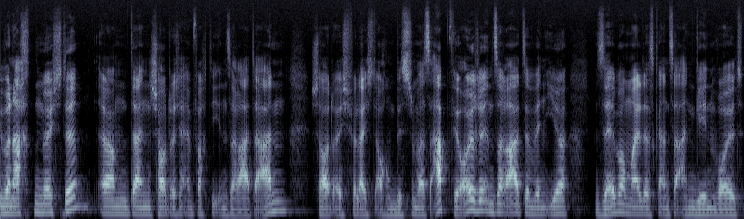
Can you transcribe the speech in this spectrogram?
übernachten möchte, ähm, dann schaut euch einfach die Inserate an, schaut euch vielleicht auch ein bisschen was ab für eure Inserate, wenn ihr selber mal das Ganze angehen wollt.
